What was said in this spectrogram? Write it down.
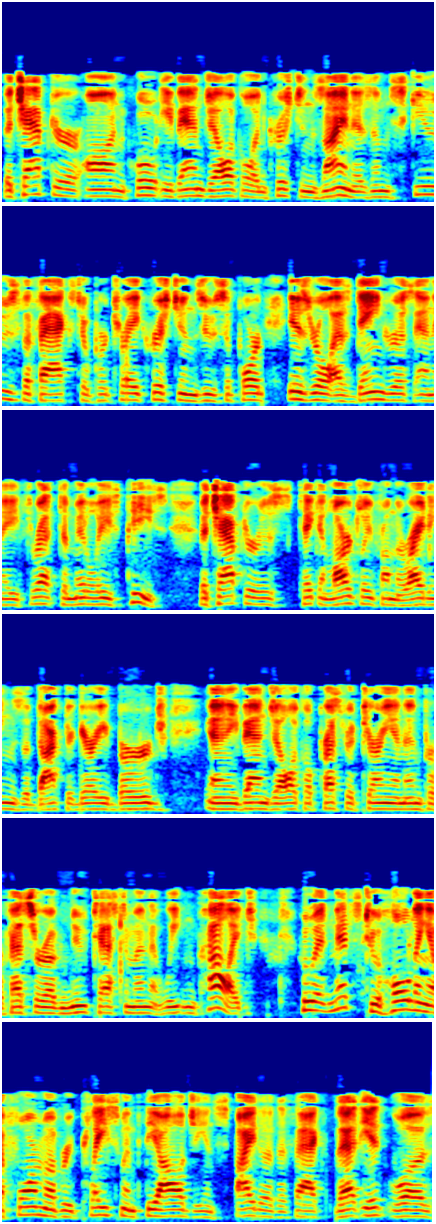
The chapter on, quote, evangelical and Christian Zionism skews the facts to portray Christians who support Israel as dangerous and a threat to Middle East peace. The chapter is taken largely from the writings of Dr. Gary Burge, an evangelical Presbyterian and professor of New Testament at Wheaton College, who admits to holding a form of replacement theology in spite of the fact that it was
